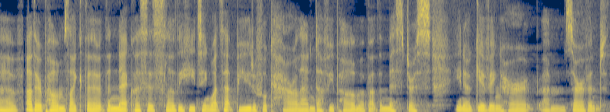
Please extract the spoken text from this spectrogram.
of other poems like the the necklaces slowly heating. What's that beautiful Carol Ann Duffy poem about the mistress, you know, giving her um, servant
